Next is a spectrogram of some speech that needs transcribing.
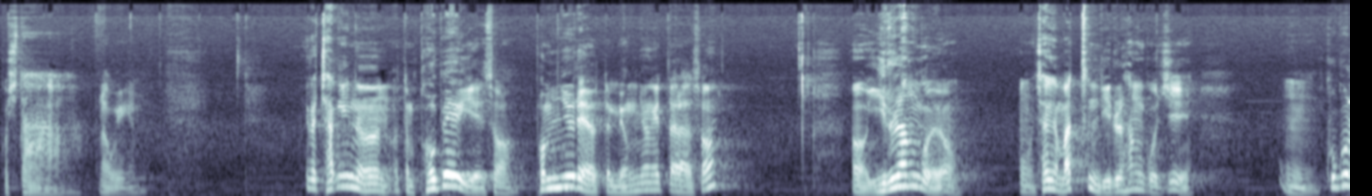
것이다. 라고 얘기합니다. 그러니까 자기는 어떤 법에 의해서 법률의 어떤 명령에 따라서 어, 일을 한 거예요. 어, 자기가 맡은 일을 한 거지. 음, 그걸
